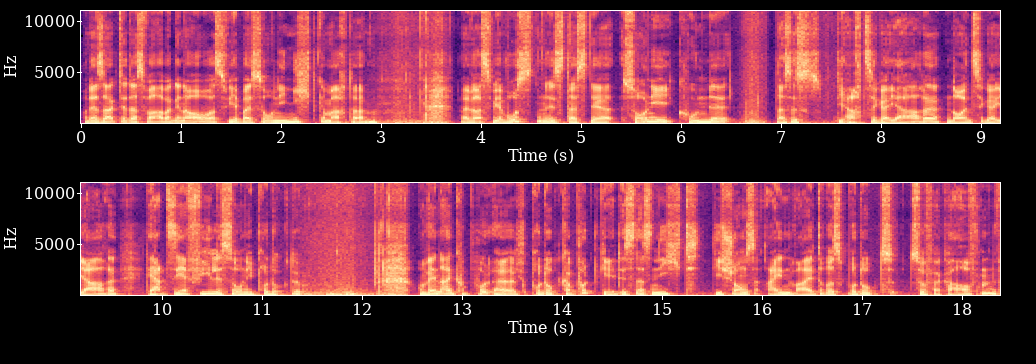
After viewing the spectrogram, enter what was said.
Und er sagte, das war aber genau, was wir bei Sony nicht gemacht haben. Weil was wir wussten, ist, dass der Sony-Kunde, das ist die 80er Jahre, 90er Jahre, der hat sehr viele Sony-Produkte. Und wenn ein Kapu äh, Produkt kaputt geht, ist das nicht die Chance, ein weiteres Produkt zu verkaufen,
